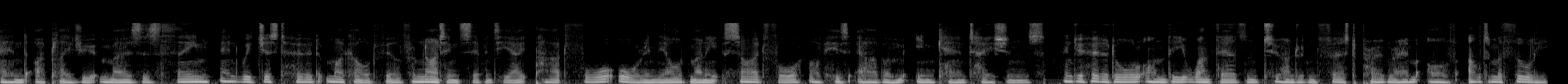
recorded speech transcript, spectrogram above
and I Played You Moses' Theme. And we just heard Mike Oldfield from 1978, Part 4, or in the Old Money, Side 4 of his album Incantations. And you heard it all on the 1201st program of Ultima Thule,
